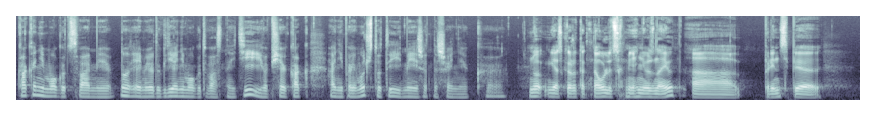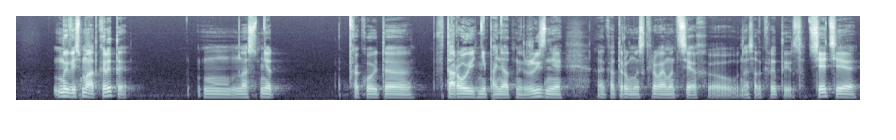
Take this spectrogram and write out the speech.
как они могут с вами, ну, я имею в виду, где они могут вас найти, и вообще, как они поймут, что ты имеешь отношение к... Ну, я скажу так, на улицах меня не узнают, а, в принципе, мы весьма открыты, у нас нет какой-то второй непонятной жизни, э, которую мы скрываем от всех. У нас открытые соцсети,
